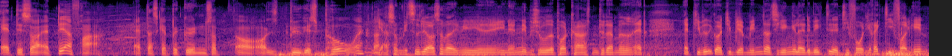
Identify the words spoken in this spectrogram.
at det så er derfra, at der skal begyndes at, at, at bygges på. Ikke? Ja, som vi tidligere også har været inde i, øh, i en anden episode af podcasten, det der med, at, at de ved godt, at de bliver mindre, til gengæld er det vigtigt, at de får de rigtige folk ind.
